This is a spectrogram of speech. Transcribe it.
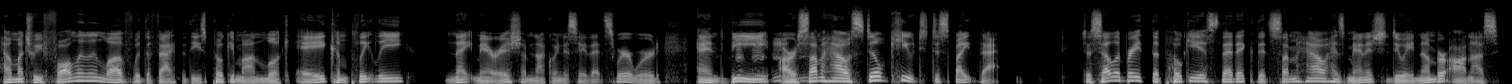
how much we've fallen in love with the fact that these Pokemon look A, completely nightmarish, I'm not going to say that swear word, and B, are somehow still cute despite that. To celebrate the Poke aesthetic that somehow has managed to do a number on us,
